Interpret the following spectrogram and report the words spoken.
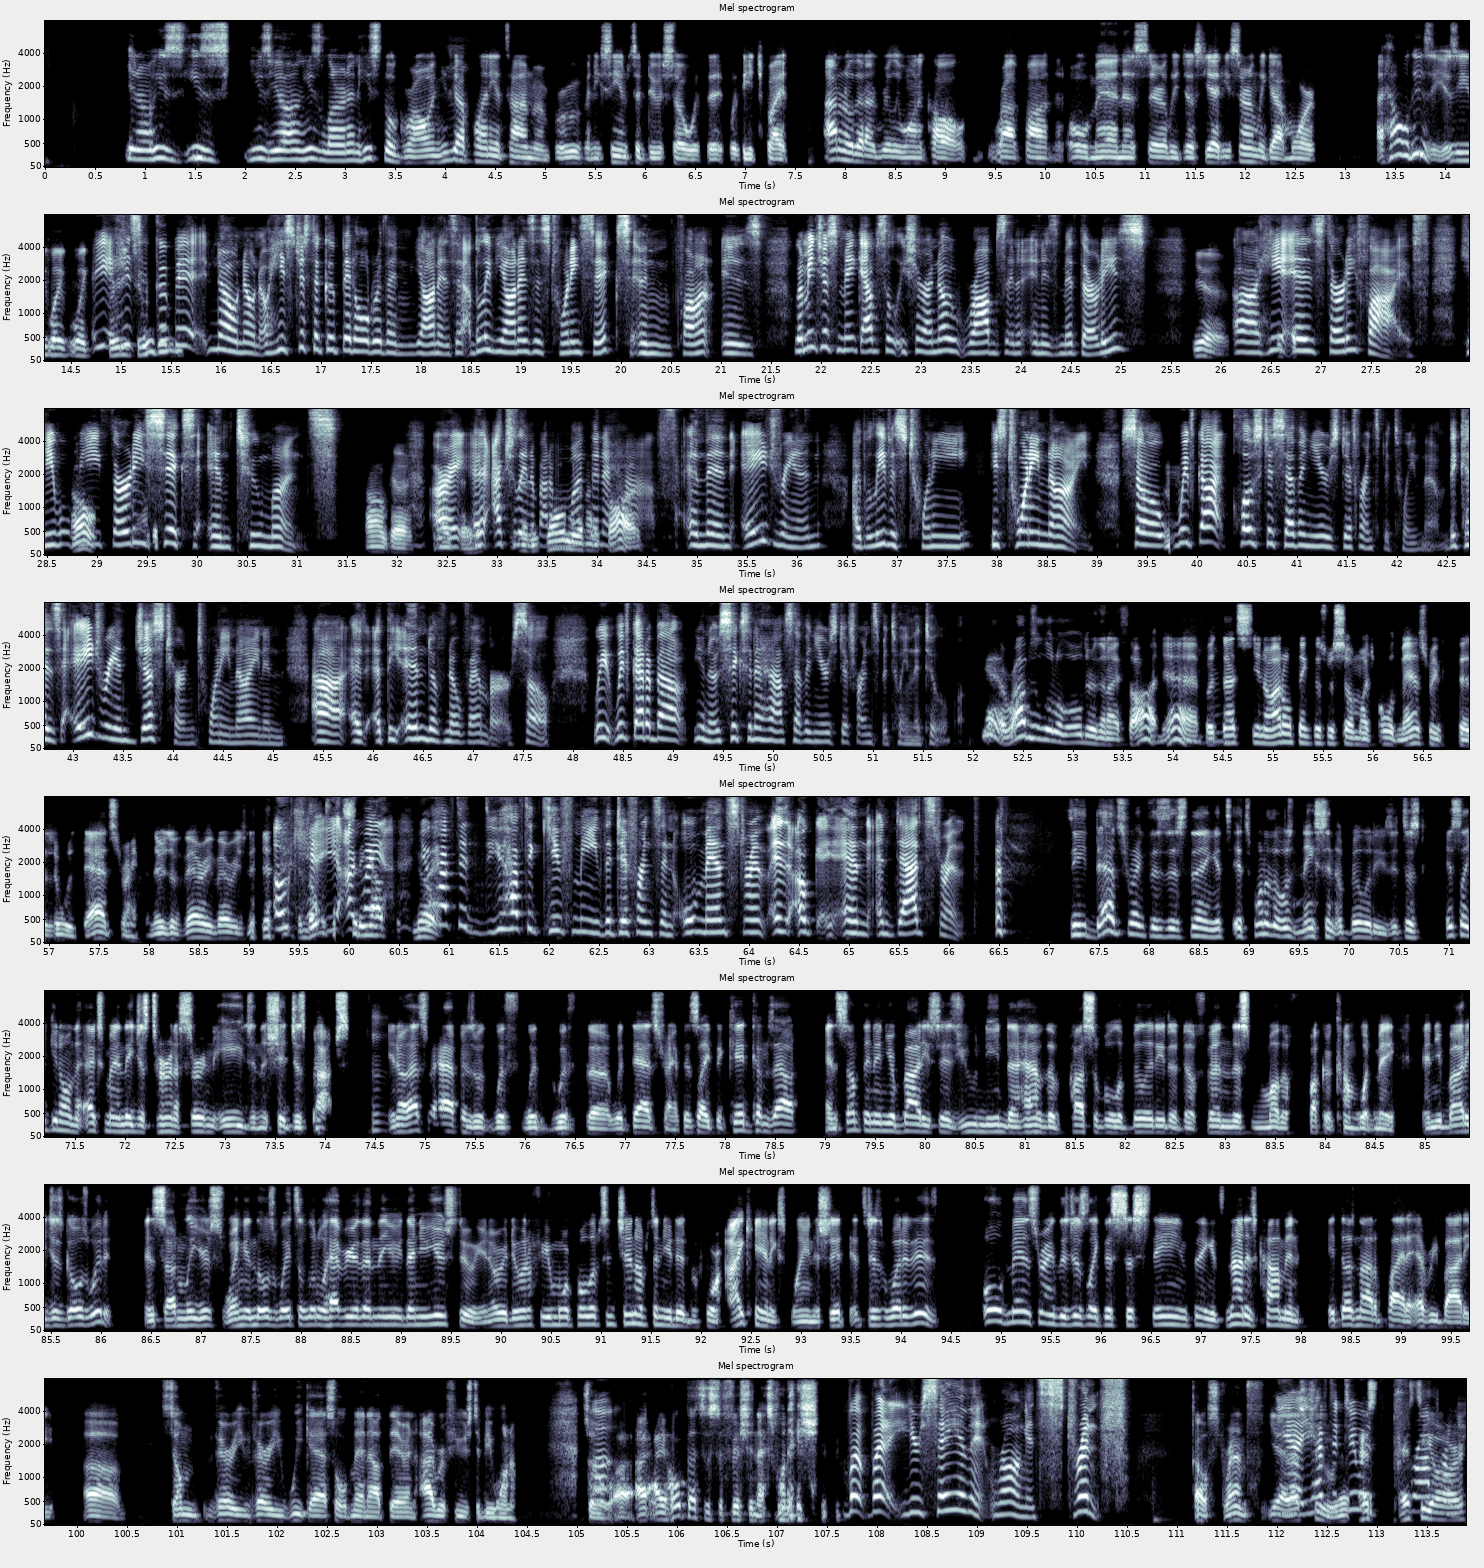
You know, he's he's he's young, he's learning, he's still growing, he's got plenty of time to improve, and he seems to do so with it with each fight. I don't know that I really want to call Rob Font an old man necessarily just yet. He certainly got more. uh, How old is he? Is he like like 32? He's a good bit. No, no, no. He's just a good bit older than Yanez. I believe Yanez is 26 and Font is. Let me just make absolutely sure. I know Rob's in, in his mid 30s. Yeah. Uh, he is 35. He will Oh. be 36 in two months. Okay. All right. okay. Actually, in about a month and a half. And then Adrian, I believe, is 20. He's 29. So we've got close to seven years difference between them because Adrian just turned 29 and uh, at, at the end of November. So we, we've got about, you know, six and a half, seven years difference between the two of them. Yeah, Rob's a little older than I thought. Yeah, Mhm. but that's you know I don't think this was so much old man strength because it was dad strength, and there's a very very Okay, yeah, I sitting might- out the You have to you have to give me the difference in old man strength is okay and and dad strength. See, dad strength is this thing. It's it's one of those nascent abilities. It just it's like you know in the X Men they just turn a certain age and the shit just pops. Mm. You know that's what happens with with with with uh, with dad strength. It's like the kid comes out and something in your body says you need to have the possible ability to defend this motherfucker come what may, and your body just goes with it. And suddenly you're swinging those weights a little heavier than you than you used to. You know, you're doing a few more pull-ups and chin-ups than you did before. I can't explain the shit. It's just what it is old man strength is just like this sustained thing. It's not as common. It does not apply to everybody. Uh, some very, very weak ass old men out there, and I refuse to be one of them. So Uh, I, I hope that's a sufficient explanation. But but you're saying it wrong. It's strength. oh, strength. Yeah, that's you true. have to do it S- STR.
